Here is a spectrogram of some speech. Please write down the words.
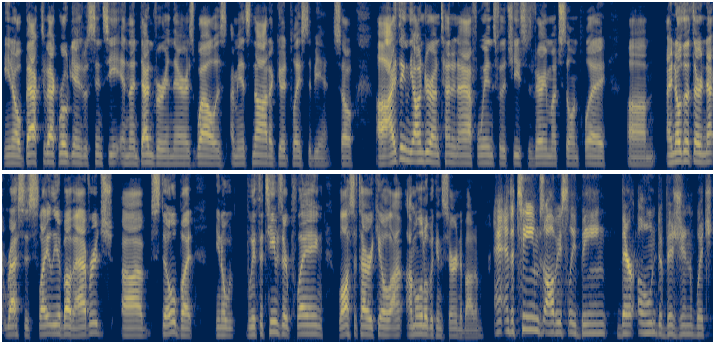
you know, back to back road games with Cincy and then Denver in there as well is, I mean, it's not a good place to be in. So uh, I think the under on 10 and a half wins for the Chiefs is very much still in play. Um, I know that their net rest is slightly above average uh, still, but you know, with the teams they're playing, loss of Tyreek Hill, I'm a little bit concerned about them. And the teams obviously being their own division, which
